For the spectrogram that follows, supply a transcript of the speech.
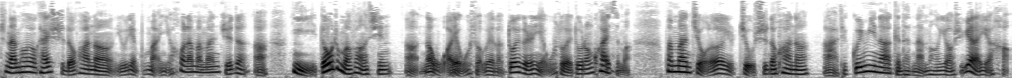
这男朋友开始的话呢，有点不满意，后来慢慢觉得啊，你都这么放心啊，那我也无所谓了，多一个人也无所谓，多张筷子嘛。慢慢久了久之的话呢，啊，这闺蜜呢跟她男朋友是越来越好，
